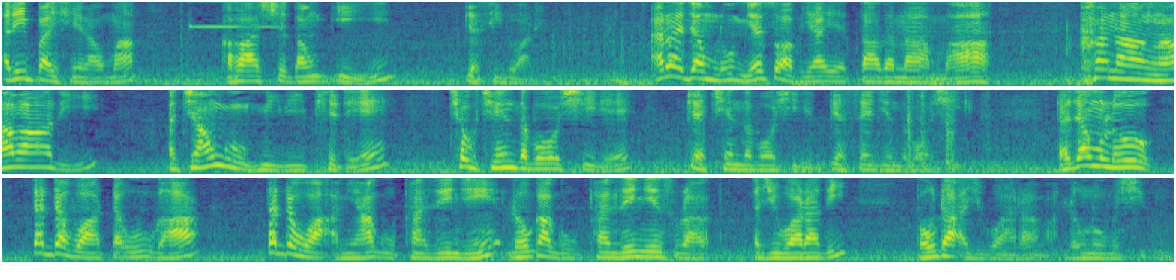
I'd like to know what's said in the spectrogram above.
အဲ့ဒီပိုင်ရှင်တော်မှာကဘာ8000ပြည့်ရင်ပျက်စီးသွားတယ်အဲ့ဒါကြောင့်မလို့မြတ်စွာဘုရားရဲ့သာသနာမှာခန္ဓာ၅ပါးသည်အကြောင်းကိုမှီပြီးဖြစ်တယ်ချုပ်ချင်းသဘောရှိတယ်ပြက်ချင်းသဘောရှိတယ်ပြက်ဆဲခြင်းသဘောရှိတယ်ဒါကြောင့်မလို့တတ္တဝါတဦးကတတ္တဝါအများကိုဖန်ဆင်းခြင်းလောကကိုဖန်ဆင်းခြင်းဆိုတာအယူဝါဒသည်ဗုဒ္ဓအယူဝါဒမှာလုံးလုံးမရှိဘူး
